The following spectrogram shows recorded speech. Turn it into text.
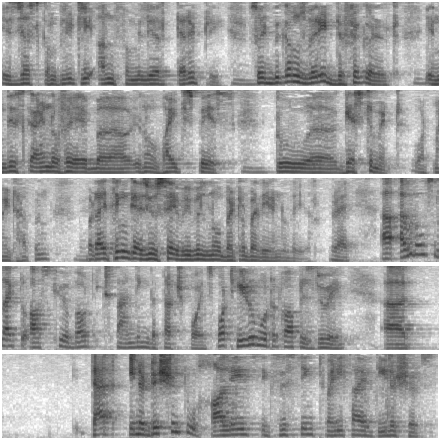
is just completely unfamiliar territory. Mm. So it becomes very difficult mm. in this kind of a, uh, you know, white space mm. to uh, guesstimate what might happen. Right. But I think, as you say, we will know better by the end of the year. Right. Uh, I would also like to ask you about expanding the touch points. What Hero MotoCorp is doing, that in addition to Harley's existing 25 dealerships,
